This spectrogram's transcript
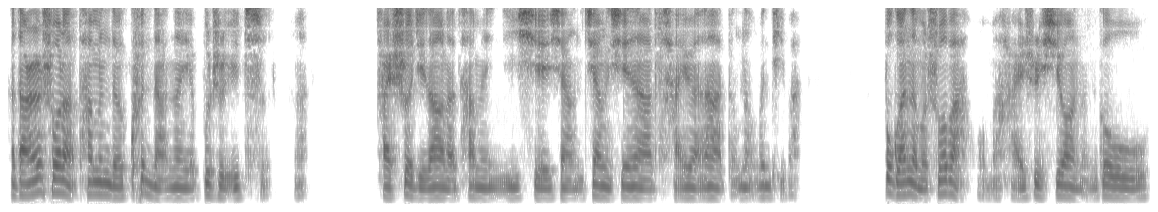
那当然说了，他们的困难呢也不止于此啊，还涉及到了他们一些像降薪啊、裁员啊等等问题吧。不管怎么说吧，我们还是希望能够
